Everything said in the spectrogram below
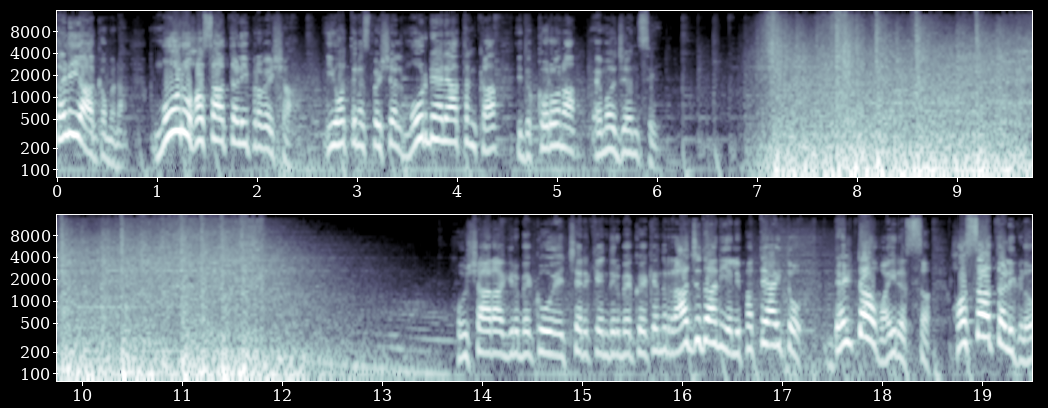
ತಳಿ ಆಗಮನ, ಮೂರು ಹೊಸ ತಳಿ ಪ್ರವೇಶ. ಈ ಹೊತ್ತಿನ ಸ್ಪೆಷಲ್ ಮೂರನೇ ಅಲೆ ಆತಂಕ, ಇದು ಕೊರೋನಾ ಎಮರ್ಜೆನ್ಸಿ. ಹುಷಾರಾಗಿರಬೇಕು ಎಚ್ಚರಿಕೆಯಿಂದ ಇರಬೇಕು ಯಾಕೆಂದ್ರೆ ರಾಜಧಾನಿಯಲ್ಲಿ ಪತ್ತೆ ಆಯಿತು, ಡೆಲ್ಟಾ ವೈರಸ್. ಹೊಸ ತಳಿಗಳು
